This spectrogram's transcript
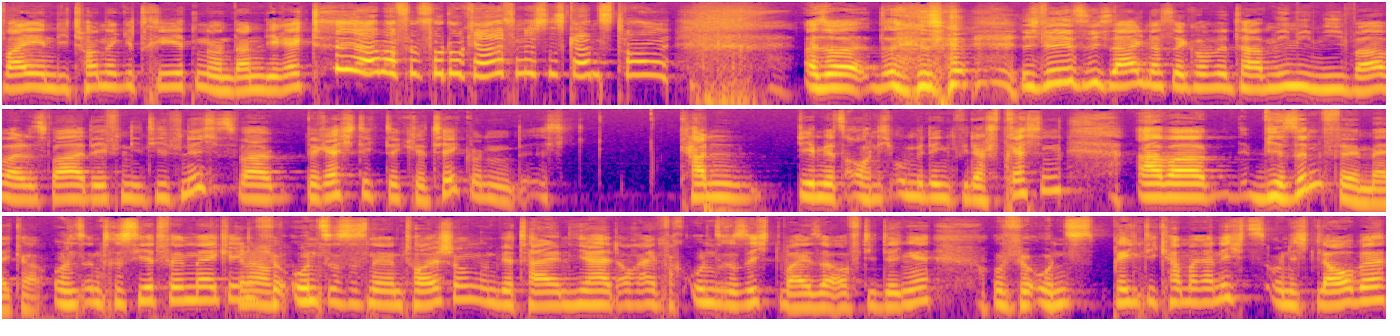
II in die Tonne getreten und dann direkt, ja, aber für Fotografen ist es ganz toll. Also, ich will jetzt nicht sagen, dass der Kommentar Mimimi war, weil es war definitiv nicht. Es war berechtigte Kritik und ich kann dem jetzt auch nicht unbedingt widersprechen. Aber wir sind Filmmaker. Uns interessiert Filmmaking. Genau. Für uns ist es eine Enttäuschung und wir teilen hier halt auch einfach unsere Sichtweise auf die Dinge. Und für uns bringt die Kamera nichts. Und ich glaube,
